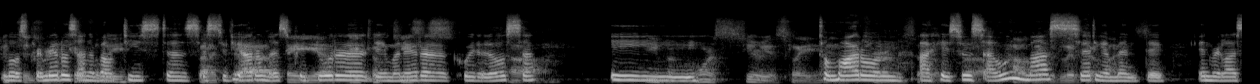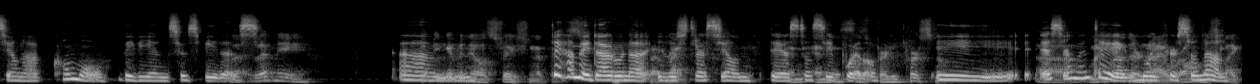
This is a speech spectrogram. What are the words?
los primeros anabautistas estudiaron uh, la they, uh, escritura de manera cuidadosa uh, even y more seriously in tomaron a Jesús uh, aún más seriamente en relación a cómo vivían sus vidas. Um, déjame dar una ilustración de esto si puedo. Y es Uh, my realmente muy personal.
